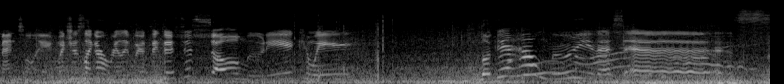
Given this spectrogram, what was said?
mentally, which is like a really weird thing. This is so moody. Can we look at how moody this is?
